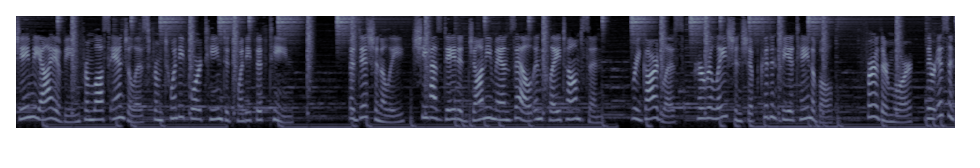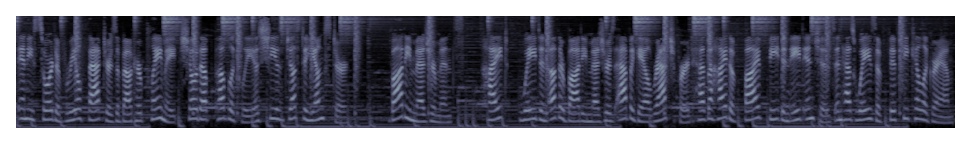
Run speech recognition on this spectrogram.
Jamie Iovine from Los Angeles from 2014 to 2015. Additionally, she has dated Johnny Manziel and Klay Thompson. Regardless, her relationship couldn't be attainable. Furthermore, there isn't any sort of real factors about her playmate showed up publicly as she is just a youngster. Body measurements. Height, weight and other body measures Abigail Ratchford has a height of 5 feet and 8 inches and has weighs of 50 kilogram.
